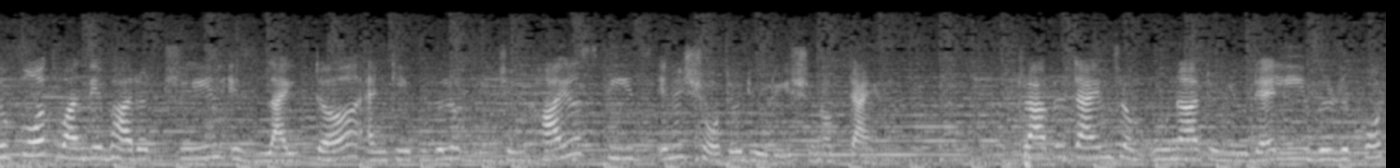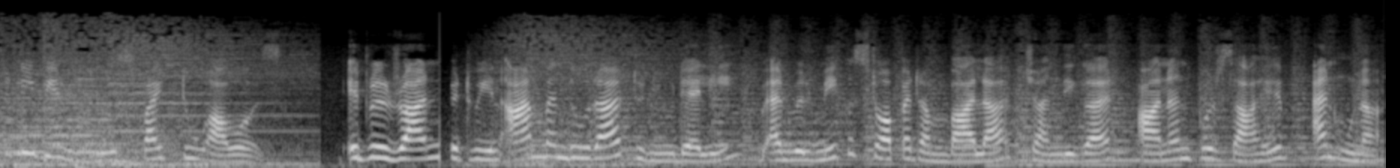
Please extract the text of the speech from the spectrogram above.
The fourth Vande Bharat train is lighter and capable of reaching higher speeds in a shorter duration of time. Travel time from Una to New Delhi will reportedly be reduced by 2 hours. It will run between Amb Andaura to New Delhi and will make a stop at Ambala, Chandigarh, Anandpur Sahib and Una.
